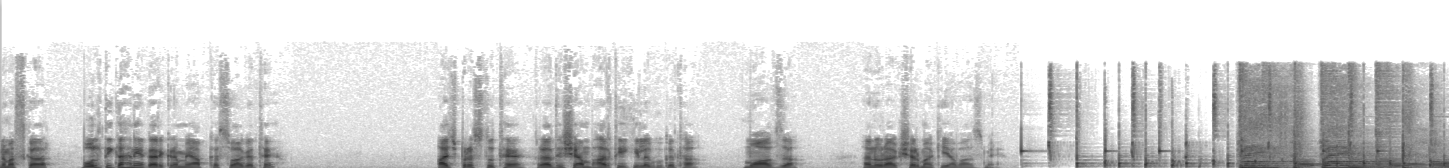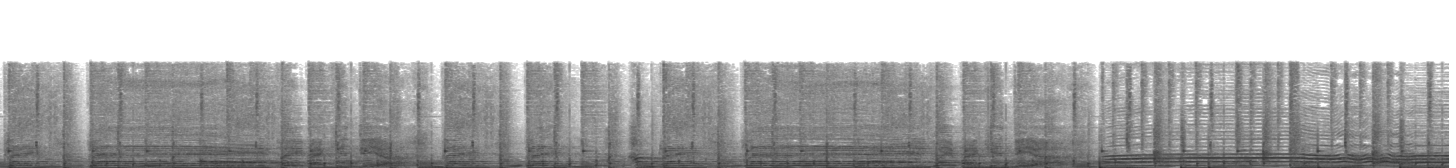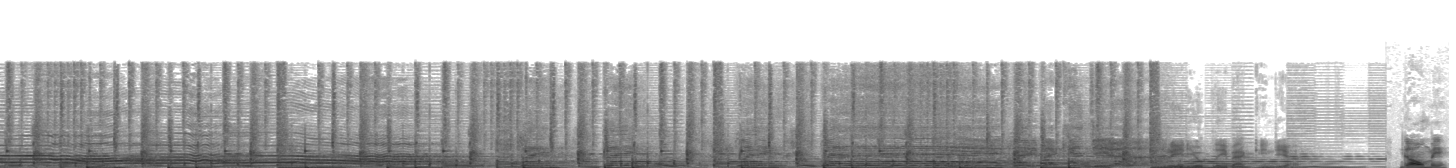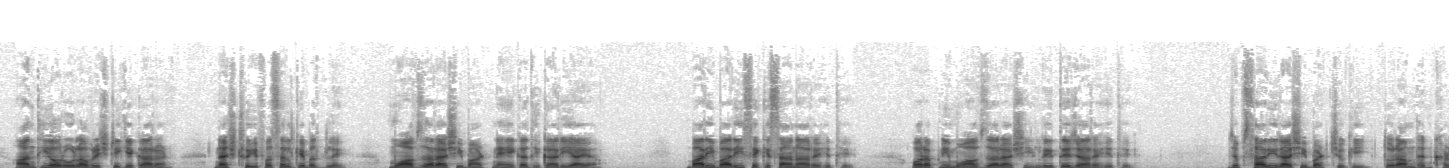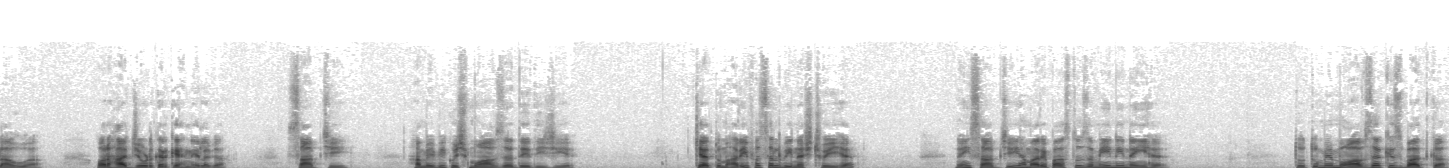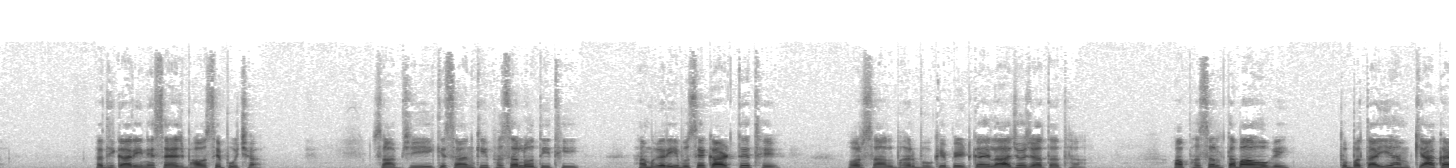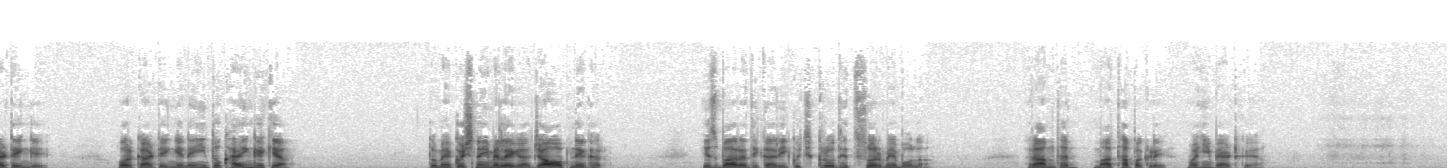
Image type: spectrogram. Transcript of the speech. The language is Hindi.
नमस्कार। बोलती कहानियाँ कार्यक्रम में आपका स्वागत है। आज प्रस्तुत है राधेश्याम भारती की लघु कथा मुआवजा, अनुराग शर्मा की आवाज़ में। Radio playback India. गाँव में आंधी और ओलावृष्टि के कारण नष्ट हुई फ़सल के बदले मुआवजा राशि बांटने एक अधिकारी आया। बारी बारी से किसान आ रहे थे और अपनी मुआवजा राशि लेते जा रहे थे। जब सारी राशि बंट चुकी तो रामधन खड़ा हुआ और हाथ जोड़कर कहने लगा, साहब जी, हमें भी कुछ मुआवजा दे दीजिए। क्या तुम्हारी फ़सल भी नष्ट हुई है? नहीं साहब जी, हमारे पास तो ज़मीन ही नहीं है। तो तुम्हें मुआवजा किस बात का? अधिकारी ने सहज भाव से पूछा। साहब जी, किसान की फ़सल होती थी। हम गरीब उसे काटते थे और साल भर भूखे पेट का इलाज हो जाता था। अब फ़सल तबाह हो गई तो बताइए हम क्या काटेंगे? और काटेंगे नहीं तो खाएँगे क्या? तुम्हें कुछ नहीं मिलेगा, जाओ अपने घर। इस बार अधिकारी कुछ क्रोधित स्वर में बोला। रामधन माथा पकड़े, वहीं बैठ गया।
